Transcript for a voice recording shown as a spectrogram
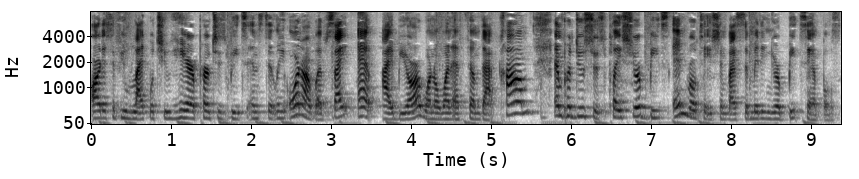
Artists, if you like what you hear, purchase beats instantly on our website at IBR101FM.com, and producers place your beats in rotation by submitting your beat samples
